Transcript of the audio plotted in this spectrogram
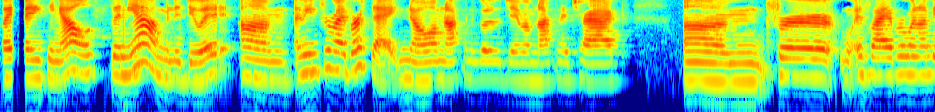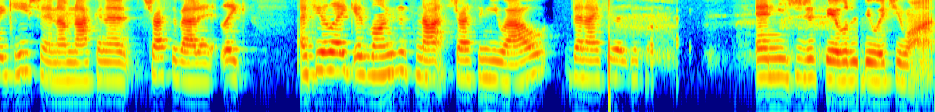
the way of anything else, then yeah, I'm gonna do it. Um, I mean, for my birthday, no, I'm not gonna go to the gym. I'm not gonna track. Um, for if I ever went on vacation, I'm not gonna stress about it. Like, I feel like as long as it's not stressing you out, then I feel like it's okay, and you should just be able to do what you want.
